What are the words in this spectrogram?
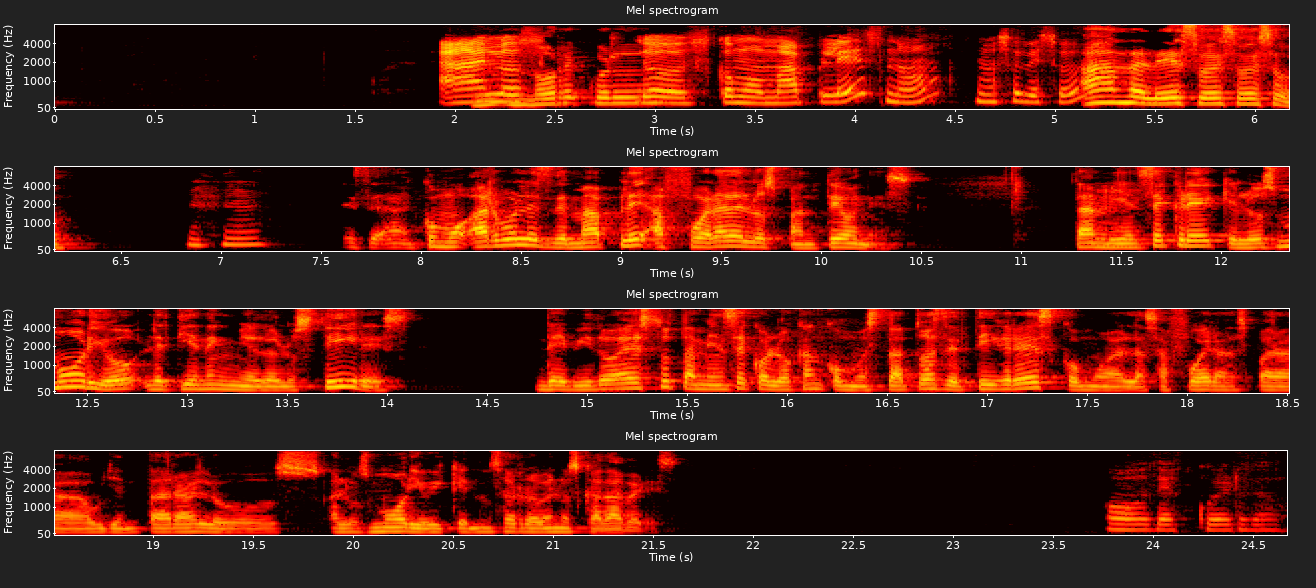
Ah, los, no recuerdo. los como maples, ¿no? ¿No sé eso? Ándale, eso, eso, eso. Ah, como árboles de maple afuera de los panteones. También se cree que los Morio le tienen miedo a los tigres Debido a esto, también se colocan como estatuas de tigres como a las afueras para ahuyentar a los, a los morio y que no se roben los cadáveres. Oh, de acuerdo.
